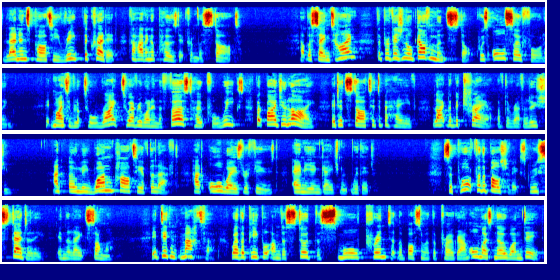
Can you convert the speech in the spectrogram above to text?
Lenin's party reaped the credit for having opposed it from the start. At the same time, the provisional government's stock was also falling. It might have looked all right to everyone in the first hopeful weeks, but by July it had started to behave like the betrayer of the revolution. And only one party of the left had always refused any engagement with it. Support for the Bolsheviks grew steadily in the late summer. It didn't matter whether people understood the small print at the bottom of the program, almost no one did.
